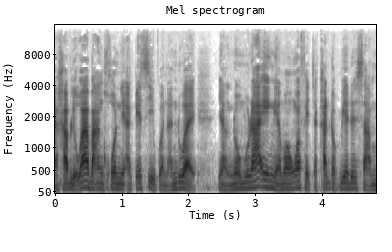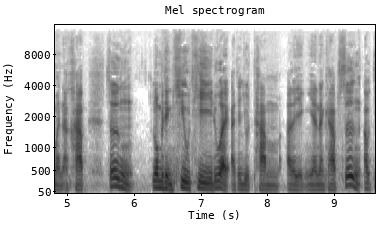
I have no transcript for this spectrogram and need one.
นะครับ หรือว่าบางคนเนี่ย aggressive กว่านั้นด้วย อย่างโนมูระเองเนี่ยมองว่าเฟดจะ cut ดอกเบี้ยด้วยซ้ำนะครับ ซึ่ง รวมไปถึง QT ด้วยอาจจะหยุดทำอะไรอย่างเงี้ยนะครับ ซึ่งเอาจ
